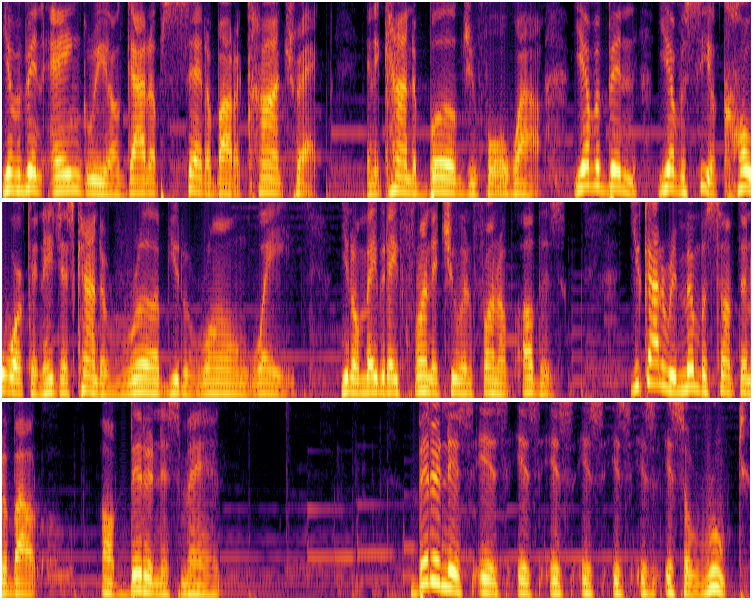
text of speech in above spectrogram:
You ever been angry or got upset about a contract and it kind of bugged you for a while? You ever been you ever see a coworker and they just kind of rub you the wrong way? You know, maybe they fronted you in front of others. You got to remember something about uh, bitterness, man. Bitterness is is is is is is is a root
